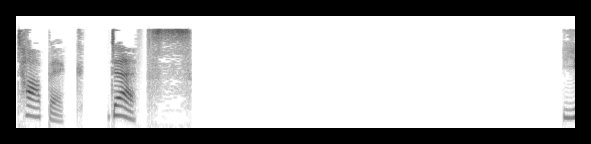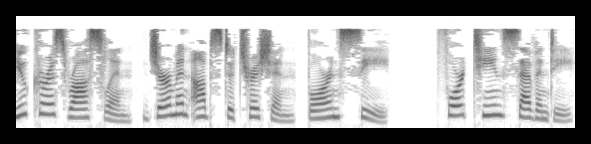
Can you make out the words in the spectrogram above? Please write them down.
Topic: Deaths. Eucharius Rosslin, German obstetrician, born c. 1470,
